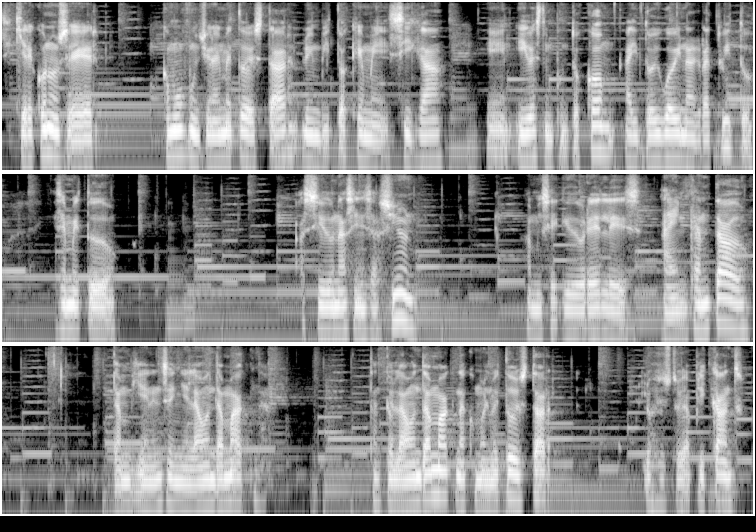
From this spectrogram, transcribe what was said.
Si quiere conocer cómo funciona el método STAR, lo invito a que me siga en investing.com. Ahí doy webinar gratuito. Ese método ha sido una sensación. A mis seguidores les ha encantado. También enseñé la onda magna. Tanto la onda magna como el método STAR los estoy aplicando.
